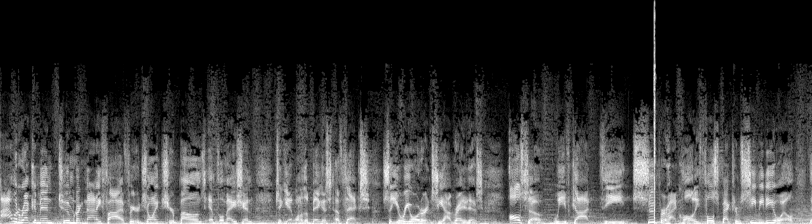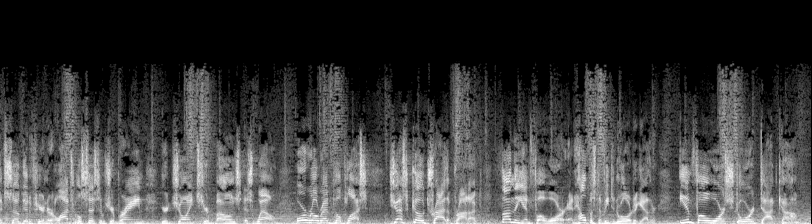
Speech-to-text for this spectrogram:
I would recommend turmeric 95 for your joints, your bones, inflammation to get one of the biggest effects so you reorder it and see how great it is. Also, we've got the super high quality full spectrum CBD oil that's so good for your neurological systems, your brain, your joints, your bones as well. Or Real Red Pill Plus. Just go try the product, fund the info war, and help us defeat the New World together. Infowarstore.com.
